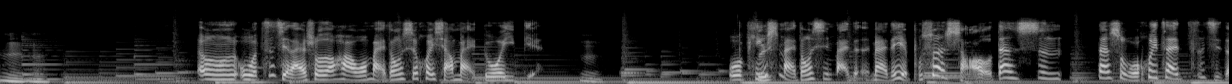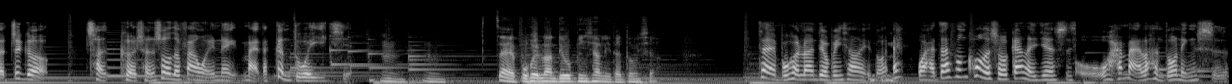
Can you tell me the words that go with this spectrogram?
嗯嗯嗯，我自己来说的话，我买东西会想买多一点。嗯我平时买东西买的买的也不算少，但是但是我会在自己的这个承可承受的范围内买的更多一些，嗯嗯，再也不会乱丢冰箱里的东西了。再也不会乱丢冰箱里的东西。哎，我还在风控的时候干了一件事情，我还买了很多零食。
